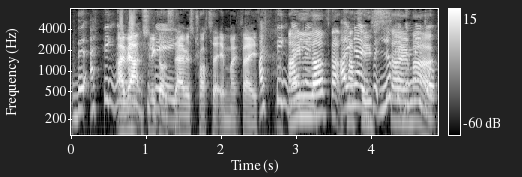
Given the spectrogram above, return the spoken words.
the- I think I've actually got Sarah's trotter in my face. I think I meant- love that I tattoo know, but look so at the much. middle.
